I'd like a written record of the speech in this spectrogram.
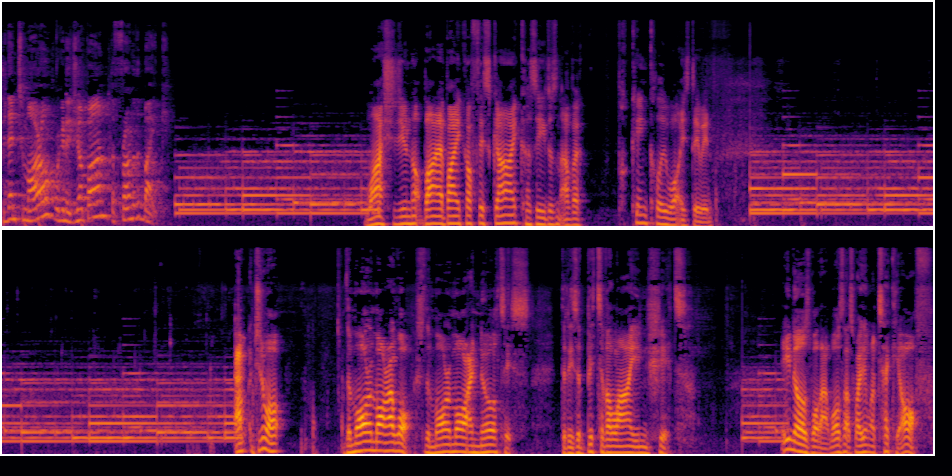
And then tomorrow, we're gonna jump on the front of the bike. Why should you not buy a bike off this guy? Because he doesn't have a fucking clue what he's doing. Um, do you know what? The more and more I watch, the more and more I notice that he's a bit of a lying shit. He knows what that was, that's why he didn't want to take it off.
